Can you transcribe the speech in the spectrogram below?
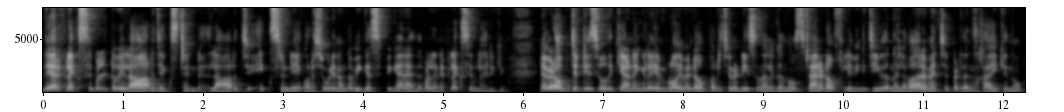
They are flexible to a large extend large extend ചെയ്യുക കുറച്ചുകൂടി നമുക്ക് വികസിപ്പിക്കാനായത് വളരെ ഫ്ലെക്സിബിൾ ആയിരിക്കും. ഇവിടെ ഒബ്ജക്റ്റീവ്സ് ചോദിക്കുകയാണെങ്കിൽ എംപ്ലോയ്മെന്റ് ഓപ്പർച്യൂണിറ്റീസ് നൽകുന്നു. സ്റ്റാൻഡേർഡ് ഓഫ് ലിവിങ് ജീവിത നിലവാരം മെച്ചപ്പെടുത്താൻ സഹായിക്കുന്നു.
